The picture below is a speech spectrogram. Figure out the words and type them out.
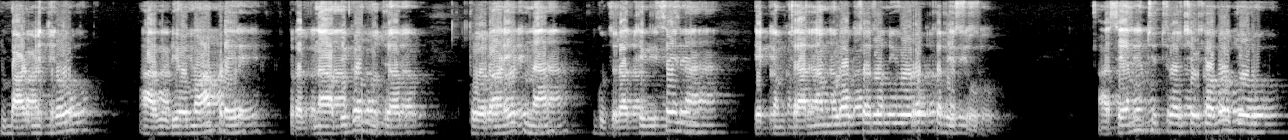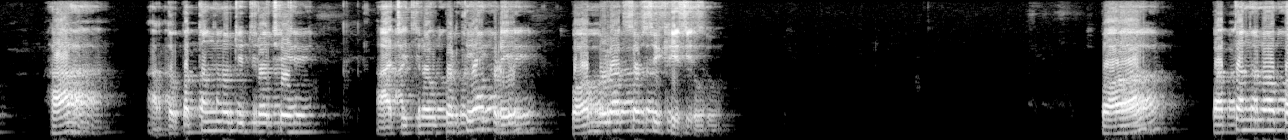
બાળ મિત્રો આ વિડીયોમાં આપણે પ્રજ્ઞા અભિગમ મુજબ ધોરણ એકના ગુજરાતી વિષયના એકમ ચારના મૂળાક્ષરોની ઓળખ કરીશું. આ શેનું ચિત્ર છે કહો જો? હા, આ તો પતંગનું ચિત્ર છે. આ ચિત્ર ઉપરથી આપણે પ મૂળાક્ષર શીખીશું. પ, પતંગનો પ.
